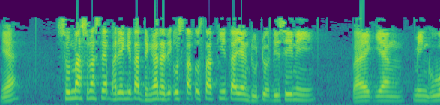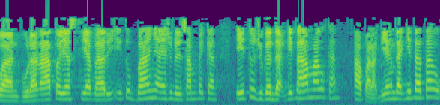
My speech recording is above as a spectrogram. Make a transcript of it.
Ya, sunnah-sunnah setiap hari yang kita dengar dari ustadz-ustadz kita yang duduk di sini, baik yang mingguan, bulan atau yang setiap hari itu banyak yang sudah disampaikan. Itu juga tidak kita amalkan, apalagi yang tidak kita tahu.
